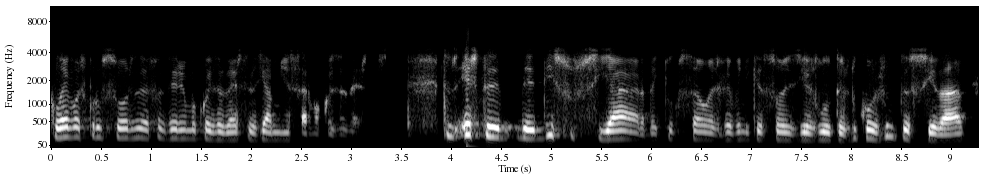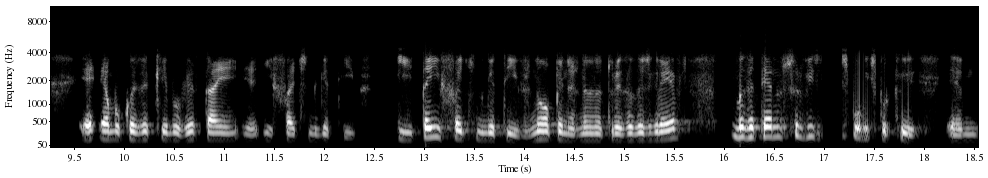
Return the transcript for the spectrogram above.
que leva os professores a fazerem uma coisa destas e a ameaçar uma coisa destas. Este dissociar daquilo que são as reivindicações e as lutas do conjunto da sociedade é, é uma coisa que, a meu ver, tem eh, efeitos negativos e tem efeitos negativos não apenas na natureza das greves, mas até nos serviços públicos, porque um,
